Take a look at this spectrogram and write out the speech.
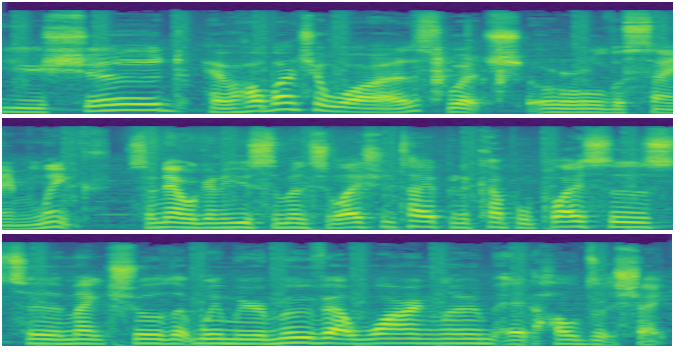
you should have a whole bunch of wires which are all the same length. So now we're going to use some insulation tape in a couple places to make sure that when we remove our wiring loom, it holds its shape.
